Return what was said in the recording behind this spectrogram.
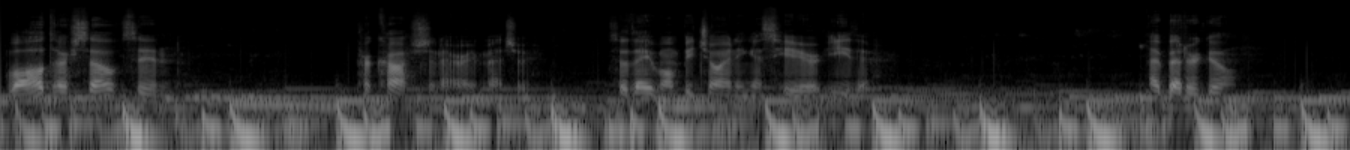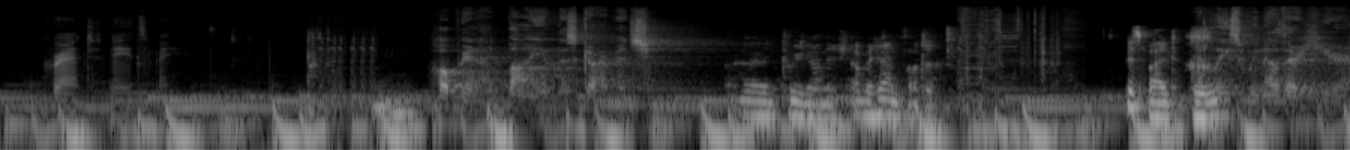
Walled ourselves in. Precautionary measure. So they won't be joining us here either. I better go. Grant needs me. Hope you're not buying this garbage. Äh, tu ich auch nicht, aber ich antworte. Bis bald. At least we know they're here.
